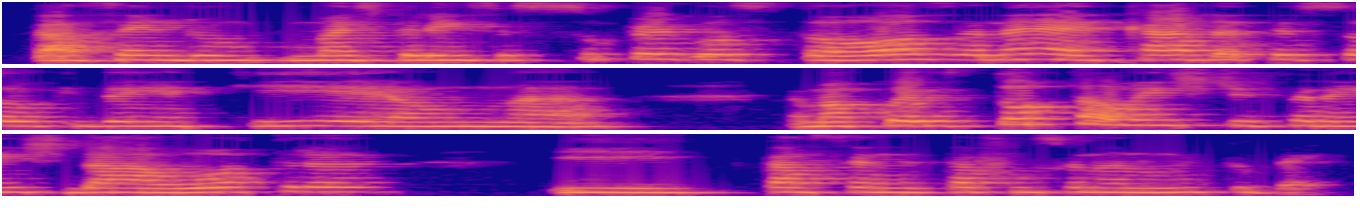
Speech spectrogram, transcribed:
Está sendo uma experiência super gostosa, né? Cada pessoa que vem aqui é uma, é uma coisa totalmente diferente da outra e está tá funcionando muito bem.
